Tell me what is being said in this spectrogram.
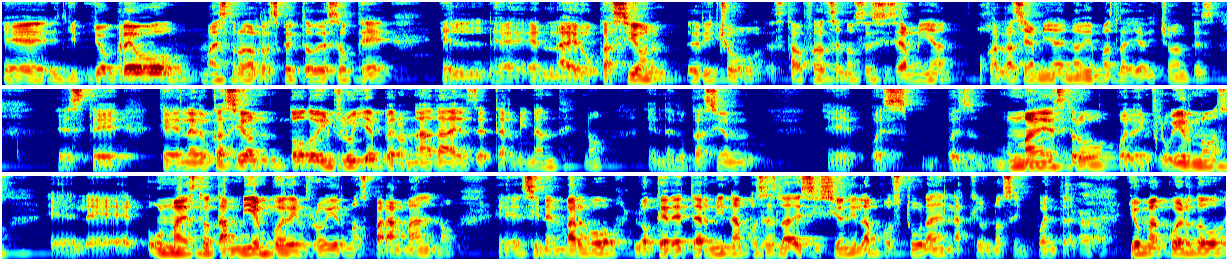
Eh, yo creo, maestro, al respecto de eso, que el, eh, en la educación, he dicho esta frase, no sé si sea mía, ojalá sea mía, nadie más la haya dicho antes, este, que en la educación todo influye, pero nada es determinante, ¿no? En la educación, eh, pues, pues un maestro puede influirnos, eh, un maestro también puede influirnos para mal, ¿no? Eh, sin embargo, lo que determina, pues, es la decisión y la postura en la que uno se encuentra. Yo me acuerdo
